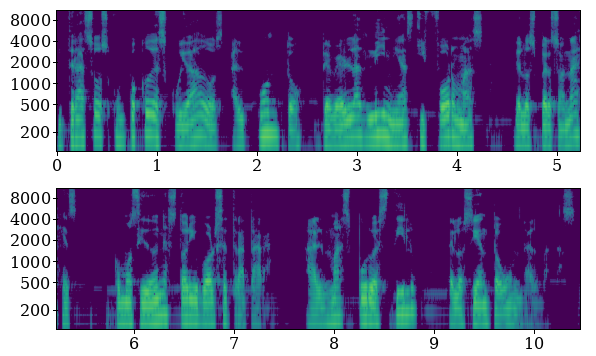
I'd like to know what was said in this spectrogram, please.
y trazos un poco descuidados al punto de ver las líneas y formas de los personajes como si de un storyboard se tratara, al más puro estilo de los 101 dálmatas.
